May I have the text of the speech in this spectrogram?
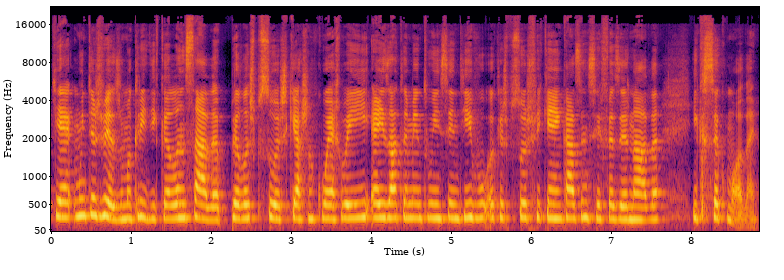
que é muitas vezes uma crítica lançada pelas pessoas que acham que o RBI é exatamente um incentivo a que as pessoas fiquem em casa sem fazer nada e que se acomodem.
